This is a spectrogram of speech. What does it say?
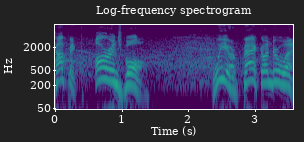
Kopic, orange ball. We are back underway.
